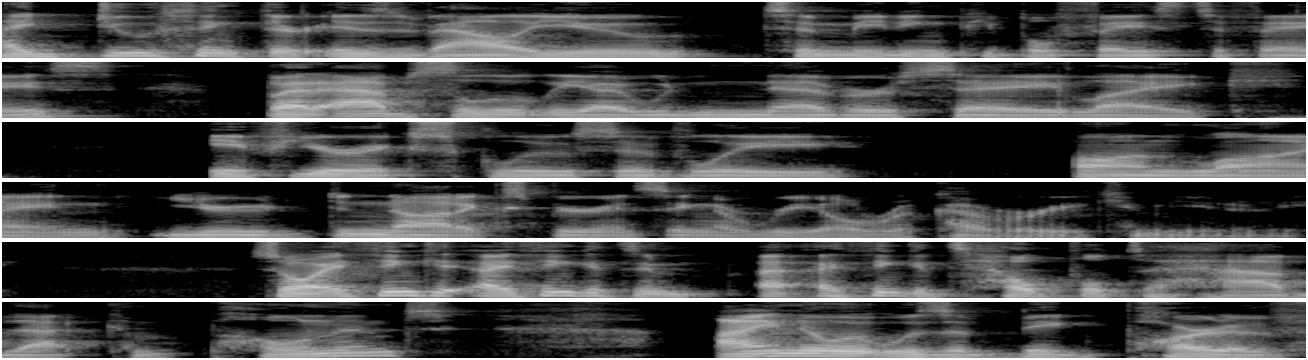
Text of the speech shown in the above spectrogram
I do think there is value to meeting people face to face, but absolutely I would never say like if you're exclusively online, you're not experiencing a real recovery community. So I think I think it's I think it's helpful to have that component. I know it was a big part of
